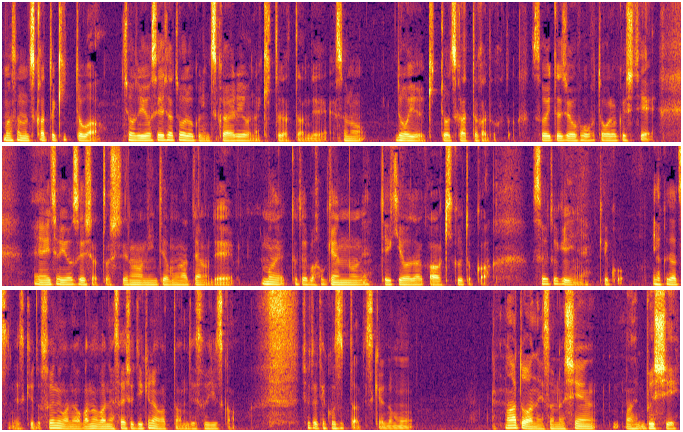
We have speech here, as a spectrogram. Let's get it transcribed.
まあ、その使ったキットはちょうど陽性者登録に使えるようなキットだったんでそのどういうキットを使ったかとかそういった情報を登録して、えー一応陽性者としての認定をもらったので、まあ、例えば保険のね適用だか聞くとかそういう時にね結構役立つんですけどそういうのがなかなかね最初できなかったんで数日間。ちょっと手こずったんですけれども、まあ、あとはねその支援、まあ、物資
